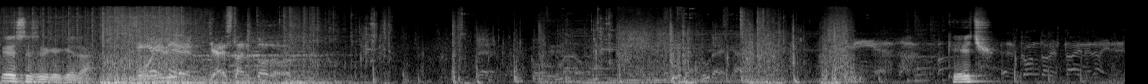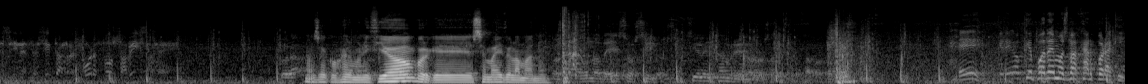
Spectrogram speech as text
Ese es el que queda. Muy bien, ya están todos. ¿Qué he hecho? El cóndor está en el aire. Si necesitas refuerzos, avísame. Vamos a coger munición porque se me ha ido la mano. Eh, creo que podemos bajar por aquí.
